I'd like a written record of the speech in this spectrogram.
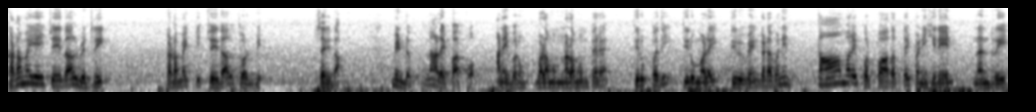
கடமையை செய்தால் வெற்றி கடமைக்கு செய்தால் தோல்வி. சரிதான். மீண்டும் நாளை பார்ப்போம். அனைவரும் வளமும் நலமும் பெற திருப்பதி திருமலை திருவேங்கடவனின் தாமரை பொற்பாதத்தை பணிகிறேன். நன்றி.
